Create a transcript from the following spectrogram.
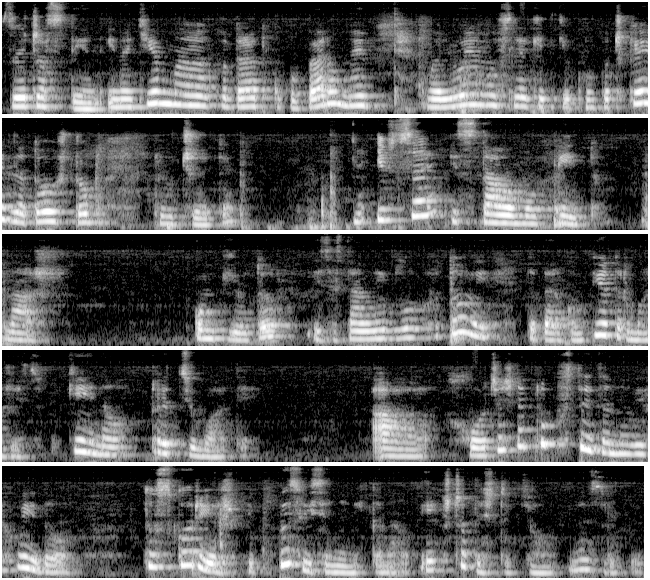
з частин. І на тім е, квадратику паперу ми малюємо всякі такі кнопочки для того, щоб включити. І все, і ставимо під наш комп'ютер. І системний блок готовий. Тепер комп'ютер може спокійно працювати. А хочеш не пропустити нових відео, то скоріш підписуйся на мій канал, якщо ти ще цього не зробив.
